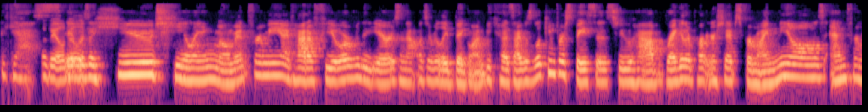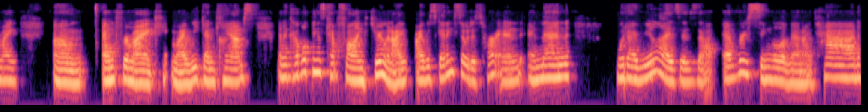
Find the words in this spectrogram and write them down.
yes availability. It was a huge healing moment for me. I've had a few over the years, and that was a really big one because I was looking for spaces to have regular partnerships for my meals and for my um and for my my weekend camps. And a couple things kept falling through, and I I was getting so disheartened. And then what I realized is that every single event I've had,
